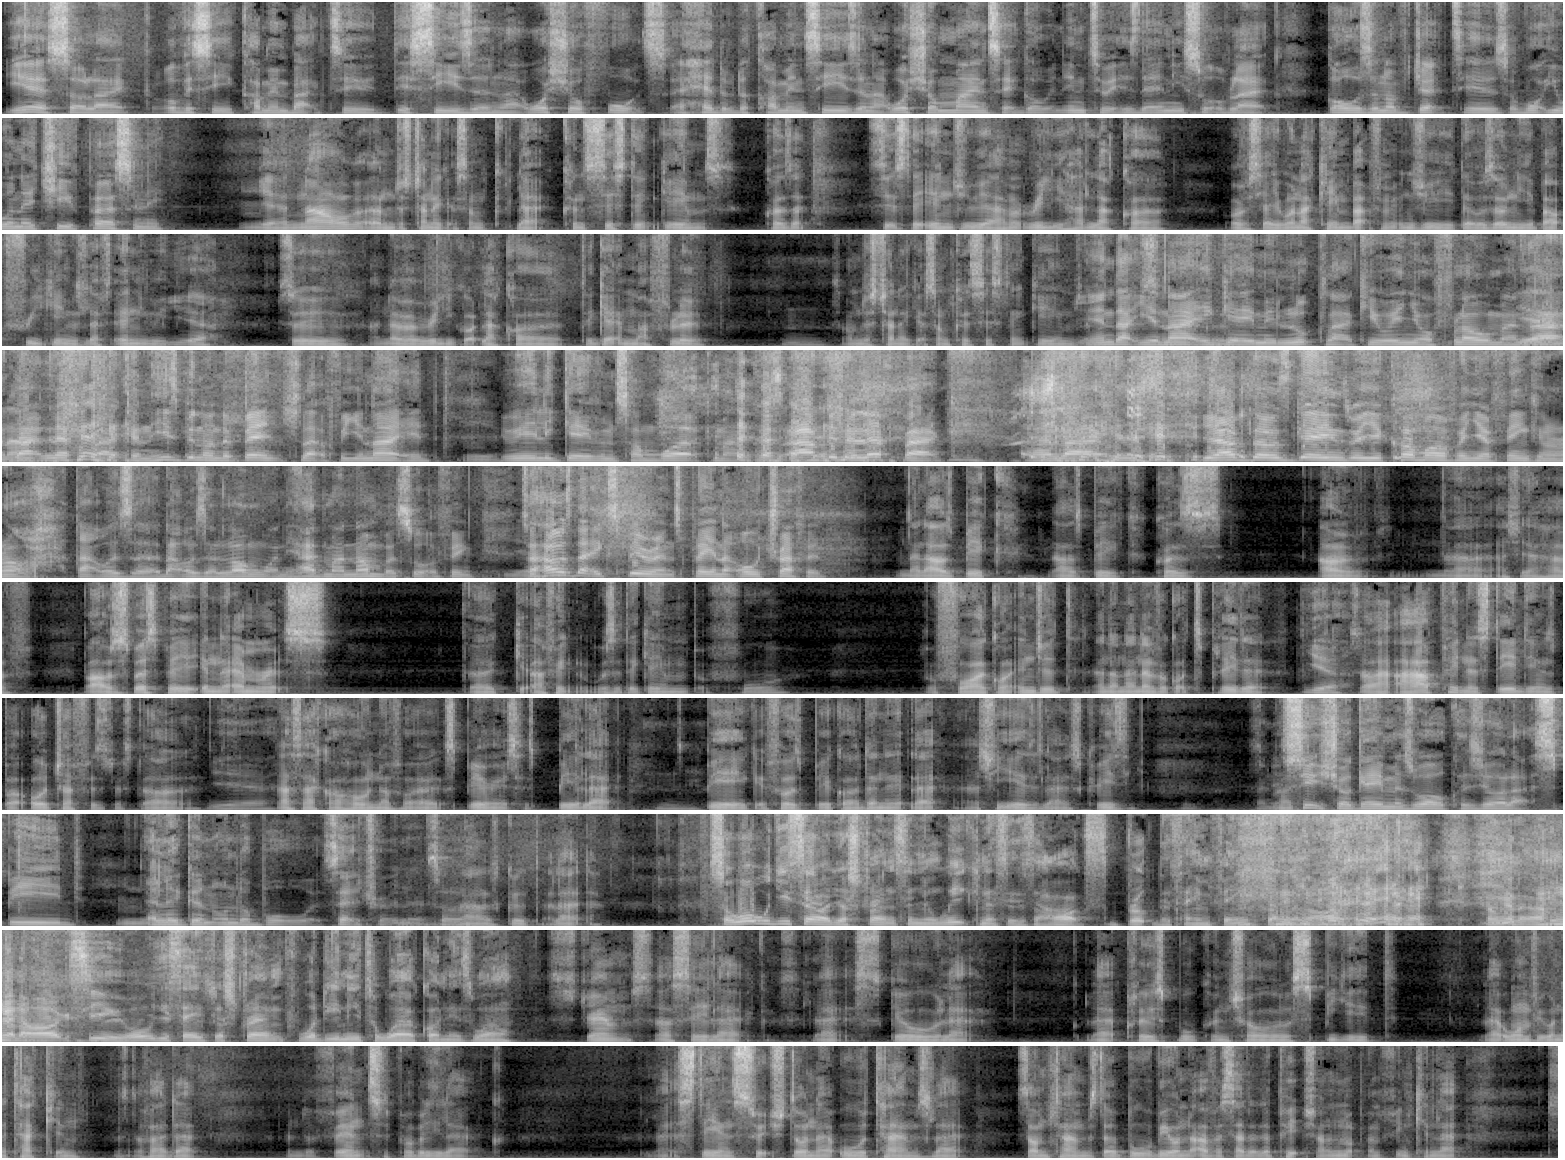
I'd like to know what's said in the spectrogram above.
Yeah, so like obviously coming back to this season, like what's your thoughts ahead of the coming season? Like what's your mindset going into it? Is there any sort of like goals and objectives of what you want to achieve personally? Yeah, now I'm just trying to get some like consistent games because since the injury, I haven't really had like a. Obviously, when I came back from injury, there was only about three games left anyway. Yeah. So I never really got like a to get in my flow. Hmm. So I'm just trying to get some consistent games. In that United game, it looked like you were in your flow, man. Yeah, that, nah. that left back, and he's been on the bench like for United. Yeah. Really gave him some work, man. Because I've been a left back, and like you have those games where you come off and you're thinking, oh, that was a that was a long one. He had my number, sort of thing. So Yeah. how's that experience playing at Old Trafford? No, that was big. That was big because I nah, actually I have, but I was supposed to play in the Emirates. The g- I think was it the game before, before I got injured, and then I never got to play there. Yeah, So I, I have played in stadiums, but Old Trafford's just uh, yeah. that's like a whole nother experience. It's big, like it's big. It feels bigger than it like actually is. Like it's crazy. And it suits your game as well because you're like speed, Mm. elegant on the ball, etc. Yeah, So that was good. I like that. So what would you say are your strengths and your weaknesses? I asked Brooke the same thing, so I'm gonna ask, I'm gonna I'm gonna ask you. What would you say is your strength? What do you need to work on as well? Strengths, I say like like skill, like like close ball control, speed, like one v one attacking and stuff like that. And defense is probably like like staying switched on at all times. Like sometimes the ball will be on the other side of the pitch, and I'm not. I'm thinking like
